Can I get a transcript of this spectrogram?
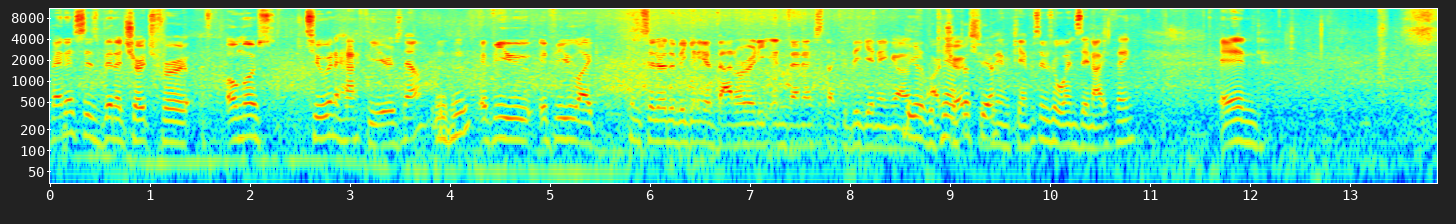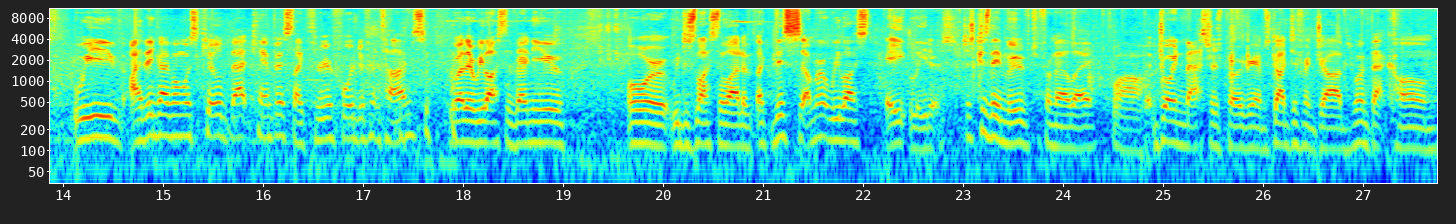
venice has been a church for almost two and a half years now Mm-hmm. if you if you like consider the beginning of that already in venice like the beginning of, Beginning of our campus, church yeah. beginning of campus. It was a wednesday night thing. And we've i think i've almost killed that campus like three or four different times whether we lost the venue or we just lost a lot of like this summer we lost eight leaders just because they moved from la Wow. joined master's programs got different jobs went back home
